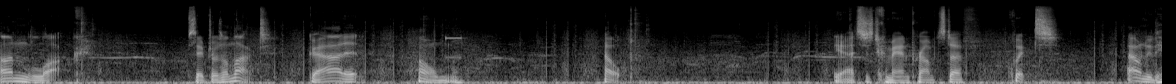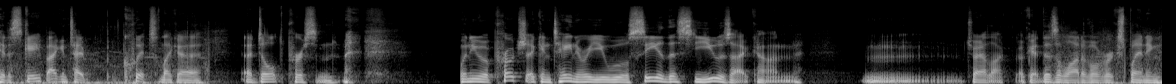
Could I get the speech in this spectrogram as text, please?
unlock. Safe doors unlocked. Got it. Home. Help. Yeah, it's just command prompt stuff. Quit. I don't need to hit escape. I can type quit like a adult person. when you approach a container, you will see this use icon. Mm, try to lock. Okay, there's a lot of over-explaining.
